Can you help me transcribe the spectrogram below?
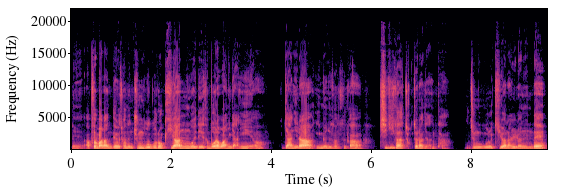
네, 앞서 말한 대로 저는 중국으로 귀하는 거에 대해서 뭐라고 하는 게 아니에요. 그게 아니라 이면준 선수가 시기가 적절하지 않다. 중국으로 귀환을 하려는데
